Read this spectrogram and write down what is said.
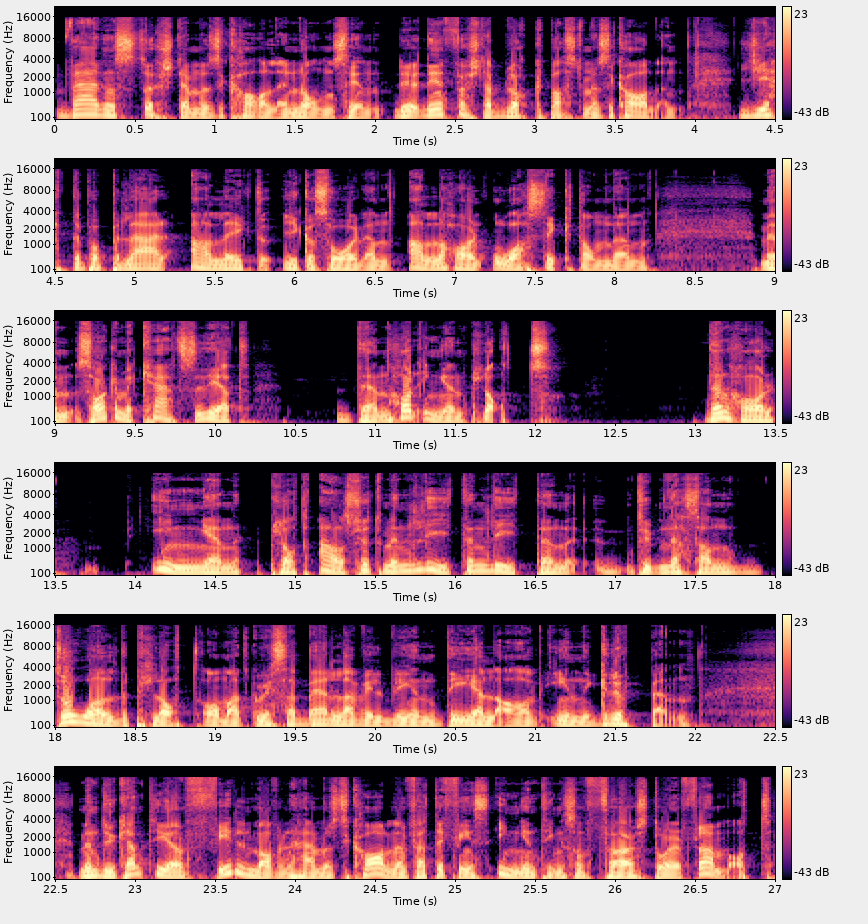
världens största musikaler någonsin. Det, det är den första blockbuster-musikalen. Jättepopulär, alla gick, gick och såg den, alla har en åsikt om den. Men saken med Cats är att den har ingen plott. Den har ingen plott alls, förutom en liten, liten, typ nästan dold plott om att Grisabella vill bli en del av ingruppen. Men du kan inte göra en film av den här musikalen för att det finns ingenting som för storyn framåt.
